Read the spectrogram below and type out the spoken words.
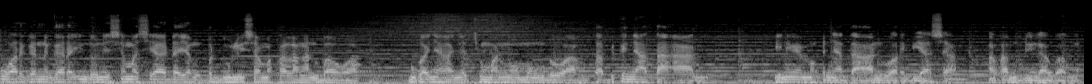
warga negara Indonesia masih ada yang peduli sama kalangan bawah bukannya hanya cuman ngomong doang tapi kenyataan ini memang kenyataan luar biasa Alhamdulillah banget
